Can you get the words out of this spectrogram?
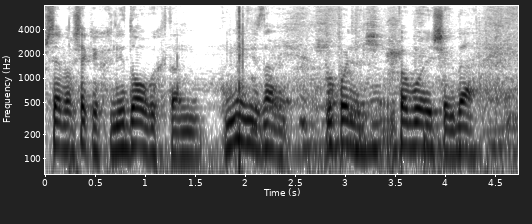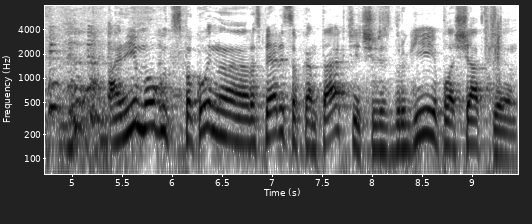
вся- во всяких ледовых, там, ну, не знаю, вы поняли, побоищах, да. Они могут спокойно распиариться ВКонтакте через другие площадки.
